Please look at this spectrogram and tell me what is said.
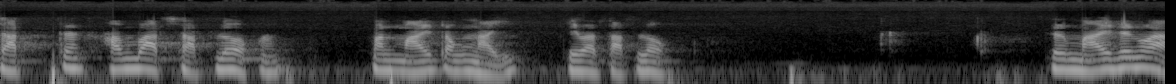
สัตว์คำว่าสัตว์โลก มันหมายตรงไหน ที่ว่าสัตว์โลก คือหมายถึงว่า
